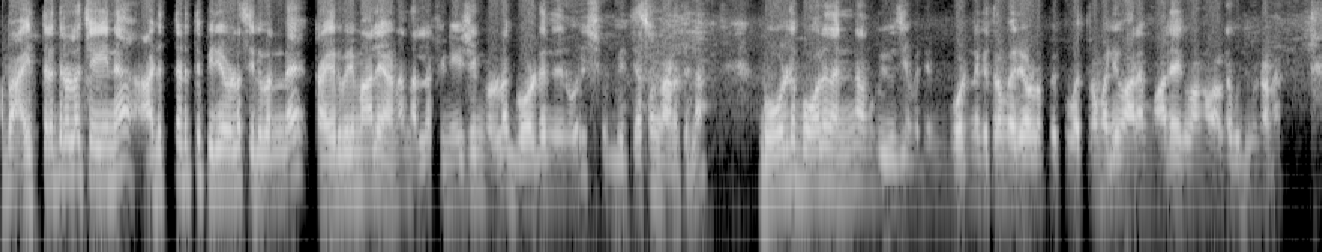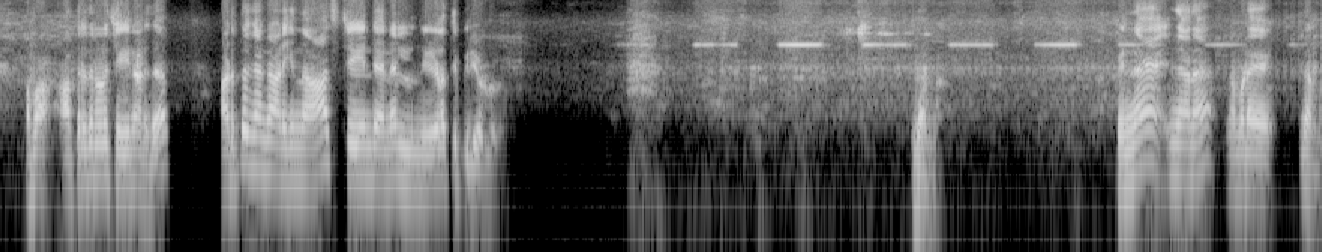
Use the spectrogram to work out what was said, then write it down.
അപ്പൊ ഇത്തരത്തിലുള്ള ചെയിന് അടുത്തടുത്ത് പിരിയുള്ള സിൽവറിന്റെ കയറുപിരിമാലയാണ് നല്ല ഫിനിഷിംഗ് ഉള്ള ഗോൾഡിന് ഇതിന് ഒരു കാണത്തില്ല. ഗോൾഡ് പോലെ തന്നെ നമുക്ക് യൂസ് ചെയ്യാൻ പറ്റും. ഗോൾഡിനൊക്കെ ഇത്ര വില ഉള്ളപ്പോൾ ഇപ്പോൾ ഇത്ര വലിയ മാല മാലയൊക്കെ വാങ്ങാൻ വളരെ ബുദ്ധിമുട്ടാണ്. അപ്പൊ അത്തരത്തിലുള്ള ചെയിനാണിത് അടുത്ത ഞാൻ കാണിക്കുന്ന ആ ചെയിന്റെ തന്നെ നീളത്തിൽ പിരിയുള്ളത്. ഇതാണ്. പിന്നെ ഞാൻ നമ്മുടെ ഇതാണ്.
